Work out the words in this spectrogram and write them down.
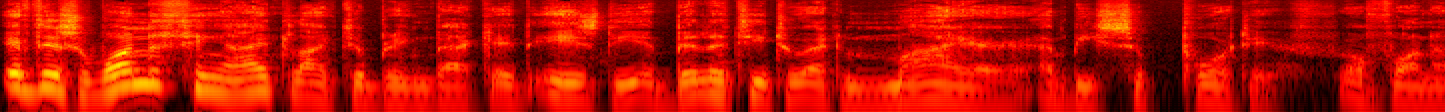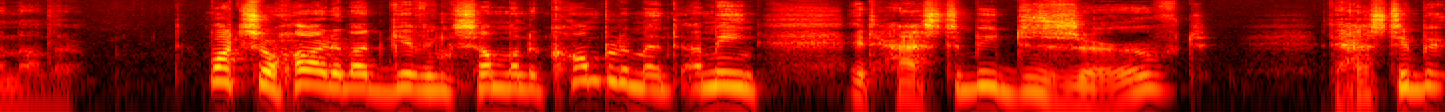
If there's one thing I'd like to bring back, it is the ability to admire and be supportive of one another. What's so hard about giving someone a compliment? I mean, it has to be deserved. It has to be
